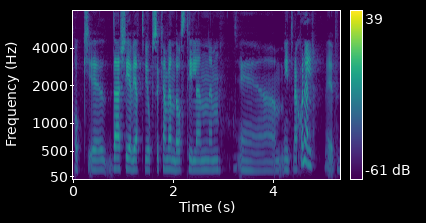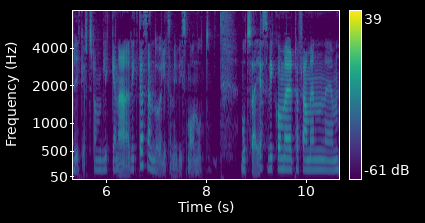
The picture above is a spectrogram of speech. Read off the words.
Och eh, där ser vi att vi också kan vända oss till en eh, internationell eh, publik eftersom blickarna riktas ändå liksom i viss mån mot, mot Sverige. Så vi kommer ta fram en, eh,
